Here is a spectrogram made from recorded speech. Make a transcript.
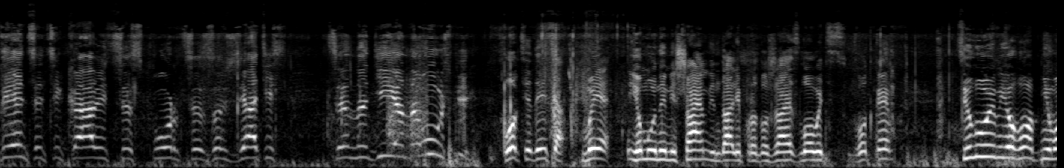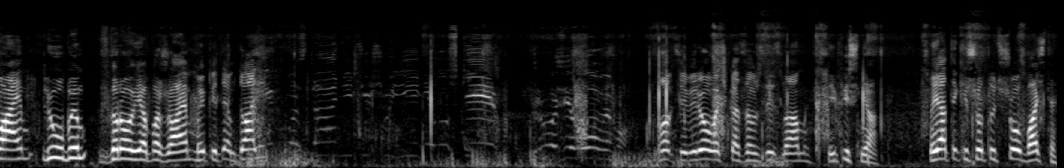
день це цікавість, це спорт, це завзятість, це надія на успіх. Хлопці, дивіться, ми йому не мішаємо, він далі продовжує зловити сфоткаємо. Цілуємо його, обнімаємо, любимо, здоров'я бажаємо. Ми підемо далі. І останні чешуїні луски, друзі, ловимо. Хлопці, вірьовочка завжди з нами. І пішня. Ну я таки що тут йшов, бачите,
